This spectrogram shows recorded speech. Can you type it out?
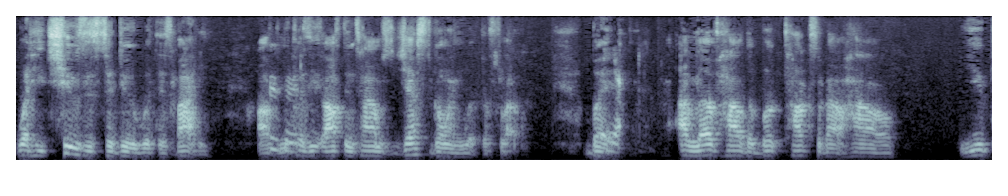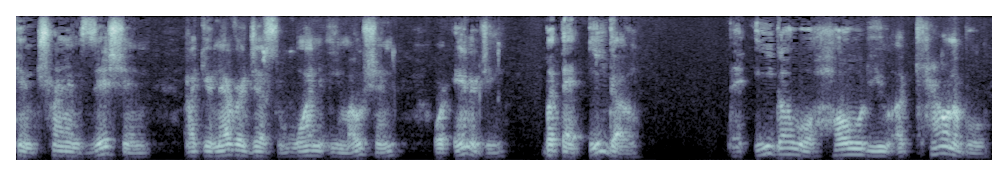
what he chooses to do with his body, often mm-hmm. because he's oftentimes just going with the flow. But yeah. I love how the book talks about how you can transition, like you're never just one emotion or energy, but that ego, that ego will hold you accountable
